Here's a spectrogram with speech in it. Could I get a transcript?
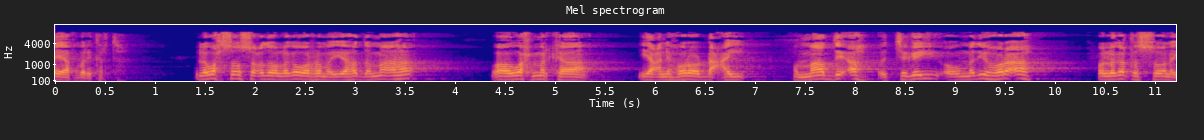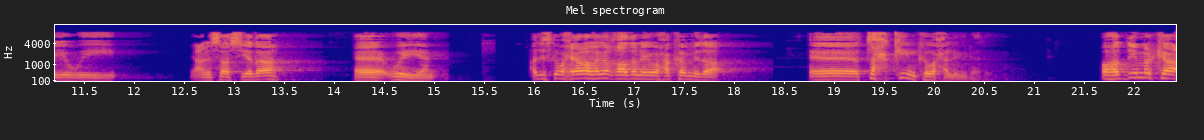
ay aqbali kartaa ila wax soo socdoo laga warramayo hadda ma aha. Waa wax markaa yacni horoo dhacay oo maadi ah oo tegey oo ummadii hore ah oo laga qisoonayo weeye yacni saas yada ah weeyaan. Xadiiska waxyaalaha laga qaadanayo waxaa ka mida taxkiimka waxaa la yidhahdo. Oo haddii markaa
